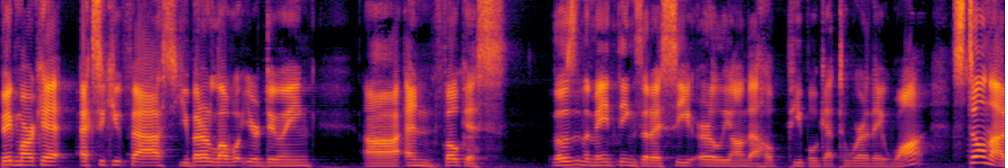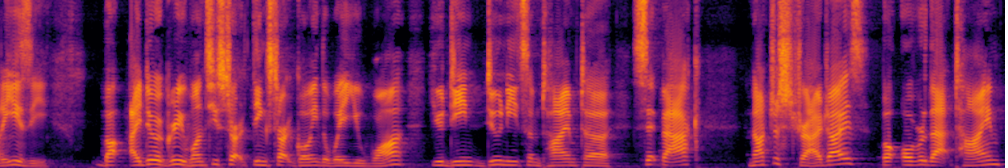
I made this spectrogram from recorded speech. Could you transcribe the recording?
big market, execute fast. You better love what you're doing uh, and focus. Those are the main things that I see early on that help people get to where they want. Still not easy, but I do agree. Once you start things start going the way you want, you de- do need some time to sit back, not just strategize, but over that time,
